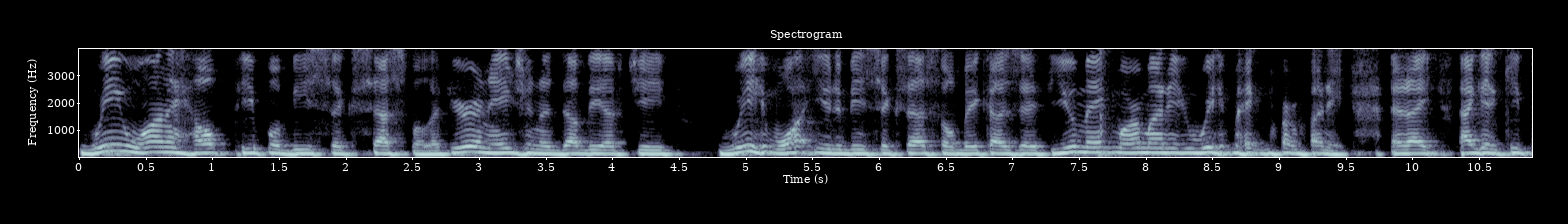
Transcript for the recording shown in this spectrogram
We want to help people be successful. If you're an agent of WFG, we want you to be successful because if you make more money, we make more money. And I, I get to keep,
